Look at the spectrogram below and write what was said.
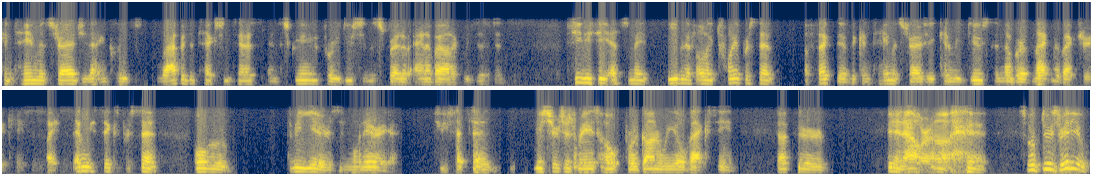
containment strategy that includes rapid detection tests and screening for reducing the spread of antibiotic resistance. CDC estimates even if only 20% effective, the containment strategy can reduce the number of nightmare bacteria cases by 76% over three years in one area. Schuchat said researchers raise hope for a gonorrhea vaccine. Dr. Been an hour, huh? Smoke News Radio.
